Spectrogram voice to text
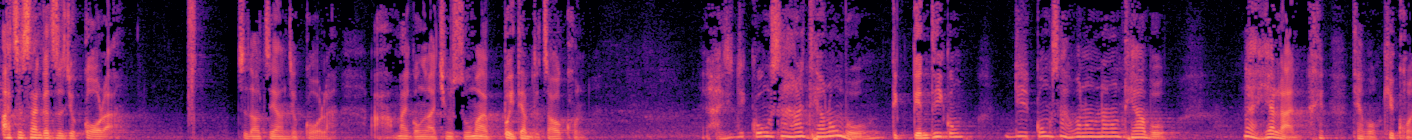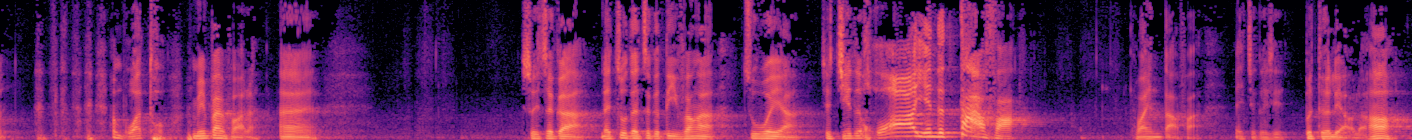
啊这三个字就够了，知道这样就够了啊！卖讲啊，像书嘛，八点就早困。哎，你讲啥听拢无？电电梯讲，你讲啥我拢拢听无？那遐难，听无去困，无法度，没办法了，哎。所以这个啊，来坐在这个地方啊，诸位啊，就觉得华严的大法。华严大法，哎，这个是不得了了啊！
